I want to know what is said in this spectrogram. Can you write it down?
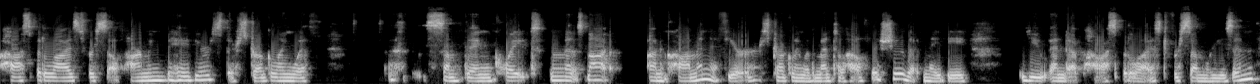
hospitalized for self harming behaviors. They're struggling with something quite, it's not uncommon if you're struggling with a mental health issue that maybe you end up hospitalized for some reason.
